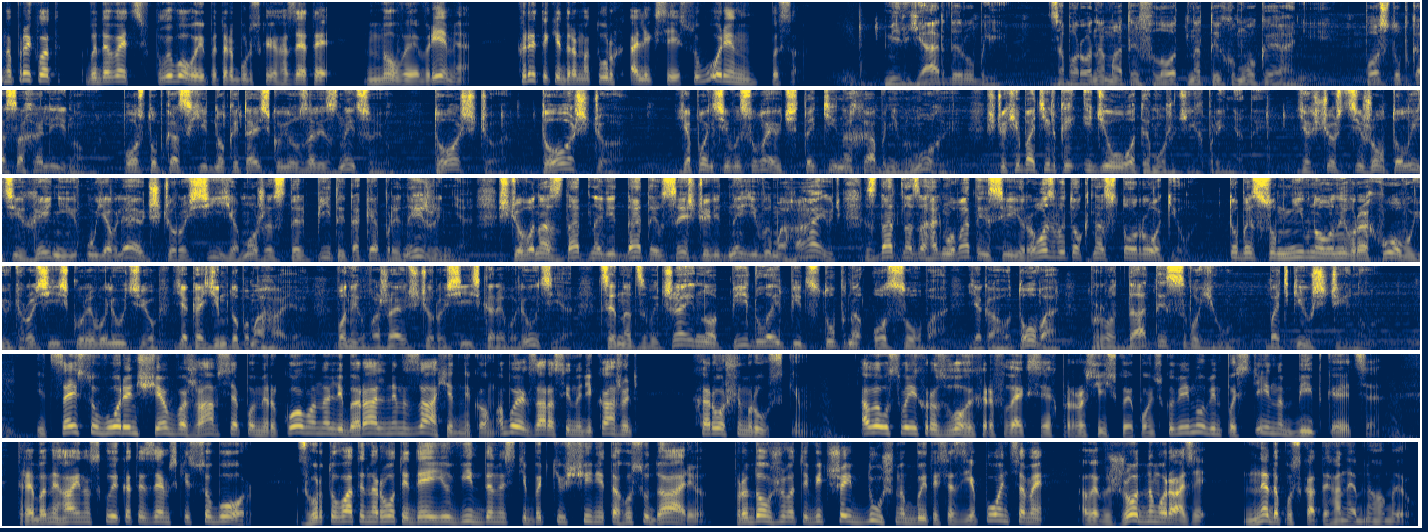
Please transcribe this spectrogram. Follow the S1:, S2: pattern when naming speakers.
S1: Наприклад, видавець впливової петербурзької газети Нове Время, критик і драматург Алексій Суворін писав:
S2: Мільярди рублів, заборона мати флот на Тихому океані, поступка Сахаліном, поступка східно-китайською залізницею. Тощо, тощо. Японці висувають такі нахабні вимоги, що хіба тільки ідіоти можуть їх прийняти. Якщо ж ці жовтолиці генії уявляють, що Росія може стерпіти таке приниження, що вона здатна віддати все, що від неї вимагають, здатна загальмувати свій розвиток на 100 років, то безсумнівно вони враховують російську революцію, яка їм допомагає. Вони вважають, що російська революція це надзвичайно підла й підступна особа, яка готова продати свою батьківщину.
S1: І цей Суворін ще вважався помірковано ліберальним західником, або, як зараз іноді кажуть, хорошим русським. Але у своїх розлогих рефлексіях про російсько-японську війну він постійно бідкається. Треба негайно скликати Земський собор, згуртувати народ ідеєю відданості батьківщині та государю, продовжувати відчайдушно битися з японцями, але в жодному разі не допускати ганебного миру.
